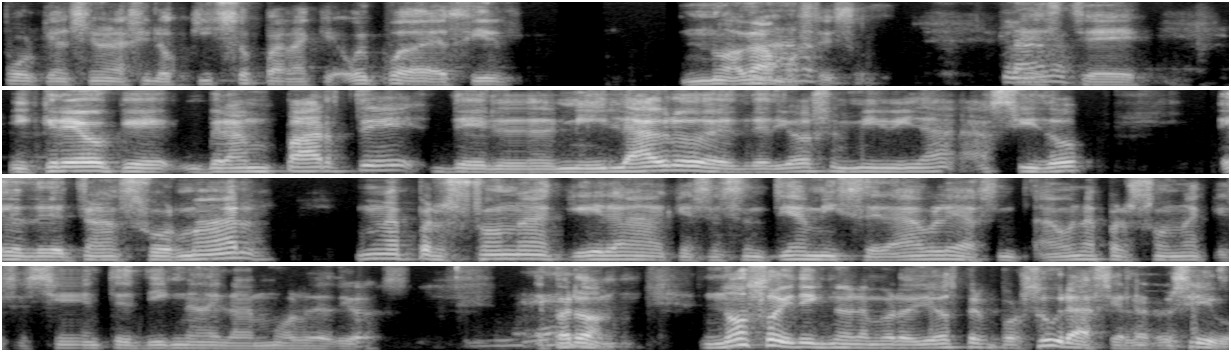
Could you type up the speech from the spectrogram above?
porque el Señor así lo quiso para que hoy pueda decir, no hagamos eso. Este, y creo que gran parte del milagro de, Dios en mi vida ha sido el de transformar una persona que era que se sentía miserable a, una persona que se siente digna del amor de Dios. Eh, perdón, no soy digno del amor de Dios, pero por su gracia la recibo.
